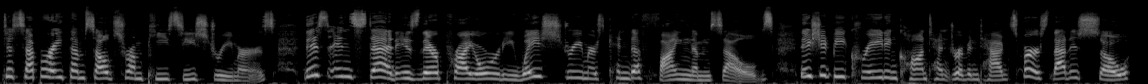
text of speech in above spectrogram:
to separate themselves from PC streamers. This instead is their priority, way streamers can define themselves. They should be creating content driven tags first. That is so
